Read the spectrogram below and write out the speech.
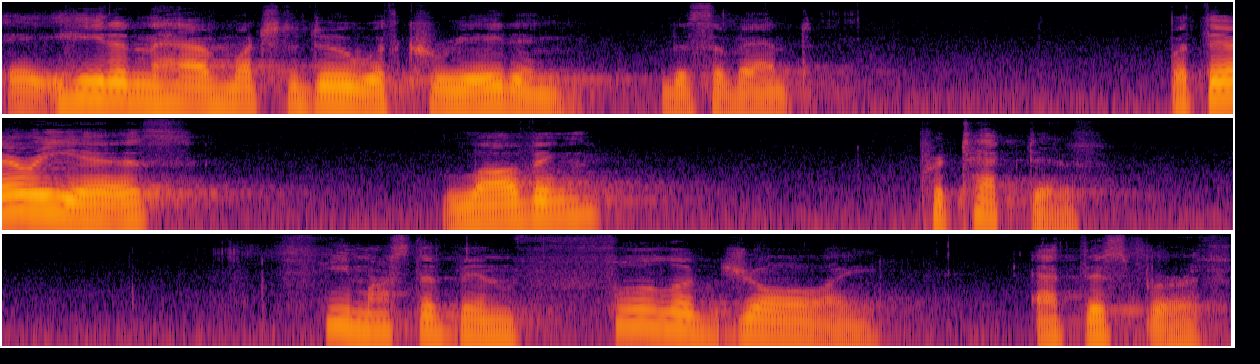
He didn't have much to do with creating this event. But there he is, loving, protective. He must have been full of joy at this birth.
